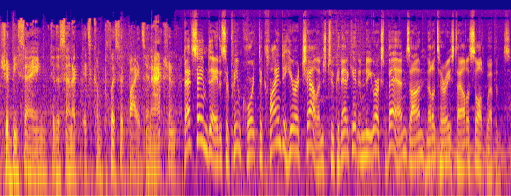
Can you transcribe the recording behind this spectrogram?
should be saying to the Senate. It's complicit by its inaction. That same day, the Supreme Court declined to hear a challenge to Connecticut and New York's bans on military style assault weapons.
